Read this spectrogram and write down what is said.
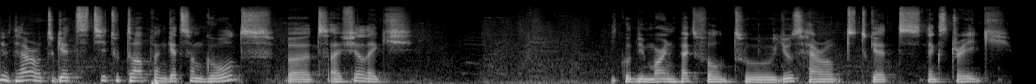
Have Herald to get T to top and get some gold, but I feel like it could be more impactful to use Herald to get next Drake.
